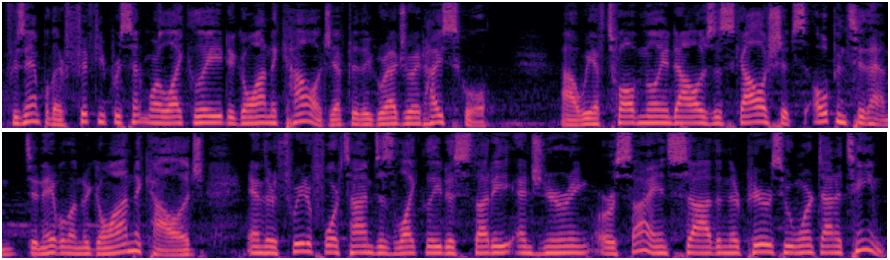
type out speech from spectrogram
For example, they're 50% more likely to go on to college after they graduate high school. Uh, we have $12 million of scholarships open to them to enable them to go on to college, and they're three to four times as likely to study engineering or science uh, than their peers who weren't on a team.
